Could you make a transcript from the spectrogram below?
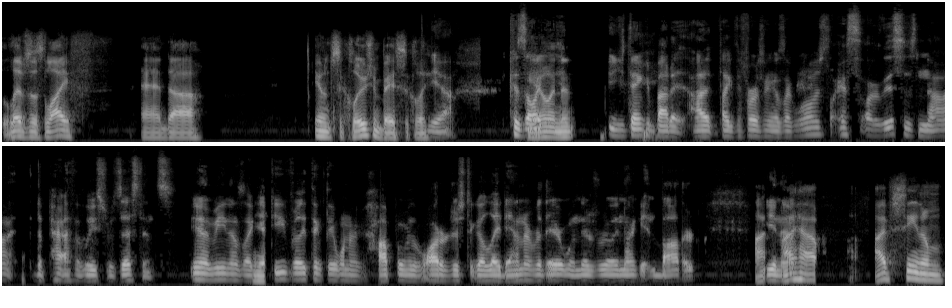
lives his life and uh in seclusion basically. yeah. Because You know, and then you think about it, I like the first thing I was like, well, it's like, it's like this is not the path of least resistance. You know what I mean? I was like, Yeah. do you really think they want to hop over the water just to go lay down over there when there's really not getting bothered? I, you know. I have I've seen them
